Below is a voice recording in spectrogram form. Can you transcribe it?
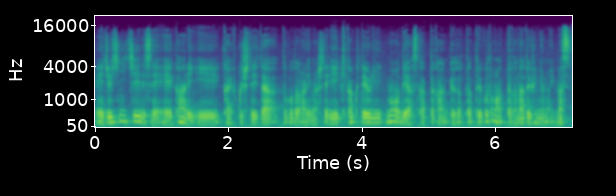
11日ですね、かなり回復していたところがありまして、利益確定よりも出やすかった環境だったということもあったかなというふうに思います。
